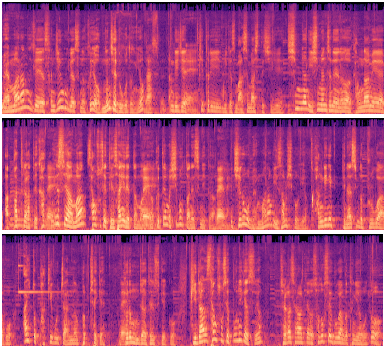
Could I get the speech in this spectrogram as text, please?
웬만한 이제 선진국에서는 거의 없는 제도거든요. 맞습니다. 근데 이제 네. 피터리님께서 말씀하시듯이 10년, 20년 전에는 강남에 아파트를 갖다 갖고 네. 있어야만 상속세 대상이 됐단 말이에요. 네. 그때 뭐 10억도 안 했으니까. 네네. 지금은 웬만하면 2, 30억이요. 환경이 변했음에도 불구하고 아직도 바뀌고 있지 않는 법 체계 네. 그런 문제가 될 수 있겠고 비단 상속세뿐이겠어요? 제가 생각할 때는 소득세 구간 같은 경우도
